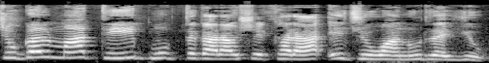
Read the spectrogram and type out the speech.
ચુગલમાંથી મુક્ત કરાવશે ખરા એ જોવાનું રહ્યું.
